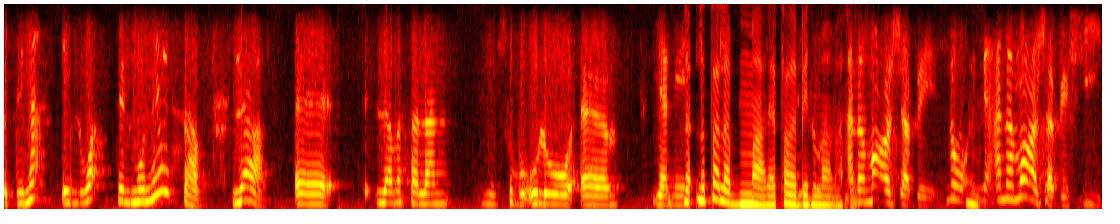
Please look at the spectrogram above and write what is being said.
بدي نقي الوقت المناسب لا آه لمثلا شو بيقولوا آه يعني لطلب ما لطلب ما مثلا أنا معجبة. no أنا معجبة فيه.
